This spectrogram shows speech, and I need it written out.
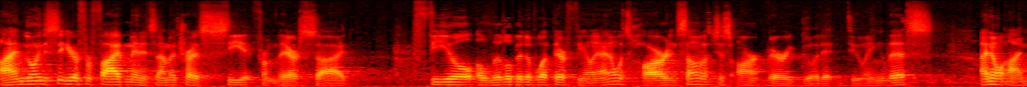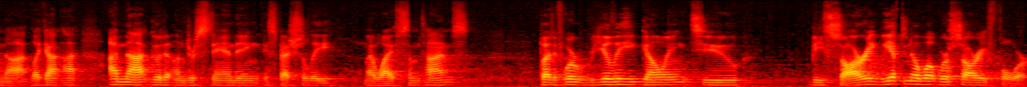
I'm going to sit here for five minutes and I'm going to try to see it from their side, feel a little bit of what they're feeling. I know it's hard, and some of us just aren't very good at doing this. I know I'm not. Like, I, I, am not good at understanding, especially my wife sometimes. But if we're really going to be sorry, we have to know what we're sorry for.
